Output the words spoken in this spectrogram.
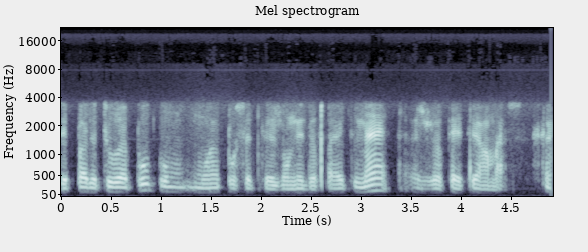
c'est pas de tout repos pour moi pour cette journée de fête, mais je vais fêter en masse.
